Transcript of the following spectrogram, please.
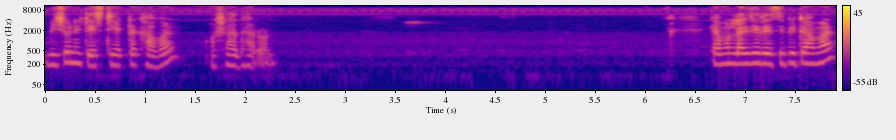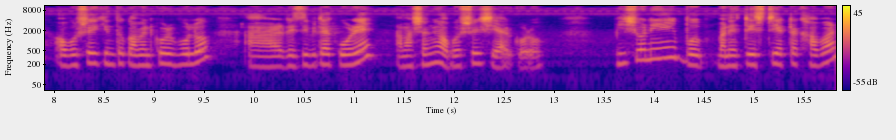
ভীষণই টেস্টি একটা খাবার, অসাধারণ। কেমন লাগছে রেসিপিটা আমার? অবশ্যই কিন্তু কমেন্ট করে বলো। আর রেসিপিটা করে আমার সঙ্গে অবশ্যই শেয়ার করো। ভীষণই মানে টেস্টি একটা খাবার।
